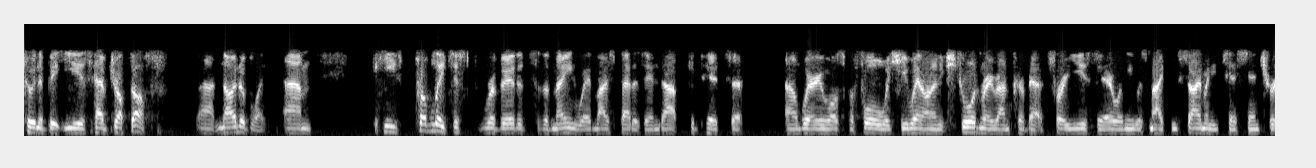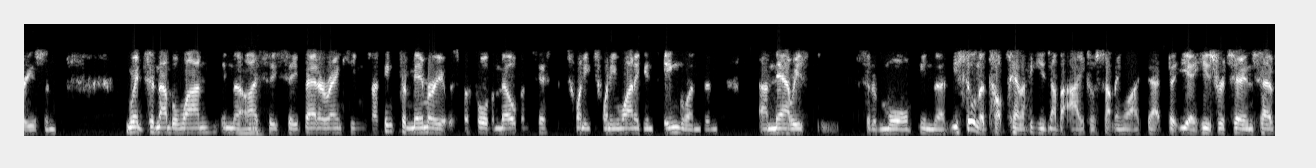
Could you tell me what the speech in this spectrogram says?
two and a bit years have dropped off uh, notably. Um, he's probably just reverted to the mean where most batters end up compared to uh, where he was before, which he went on an extraordinary run for about three years there when he was making so many Test centuries and went to number one in the ICC batter rankings. I think from memory it was before the Melbourne Test of 2021 against England, and um, now he's sort of more in the he's still in the top ten. I think he's number eight or something like that. But yeah, his returns have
